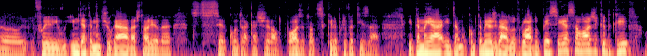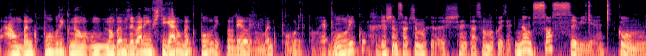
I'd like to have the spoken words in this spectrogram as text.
uh, foi imediatamente julgada a história de, de, ser contra a Caixa Geral de Depósito ou de se querer privatizar. E também há, e tam, como também é jogada do outro lado do PC, essa lógica de que há um banco público, não, um, não vamos agora investigar um banco público. Meu Deus, um banco público, então é público. Deixa-me só acrescentar só uma coisa. Não só se sabia, como,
